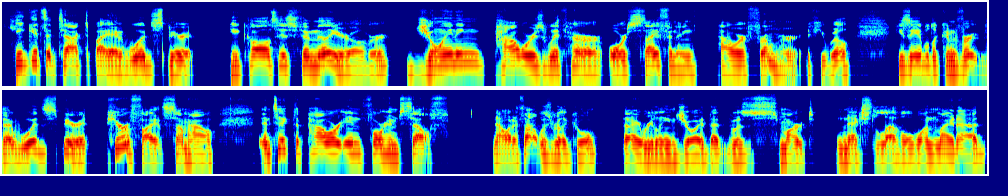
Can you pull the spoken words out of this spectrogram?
he gets attacked by a wood spirit. He calls his familiar over, joining powers with her or siphoning power from her, if you will. He's able to convert that wood spirit, purify it somehow, and take the power in for himself. Now, what I thought was really cool, that I really enjoyed, that was smart, next level one might add,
